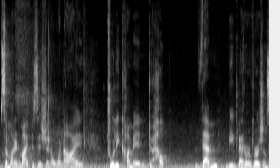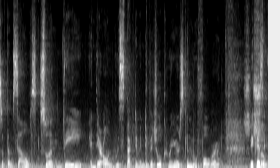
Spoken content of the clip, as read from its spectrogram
someone in my position or when i truly come in to help them be better versions of themselves so that they in their own respective individual careers can move forward because so,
